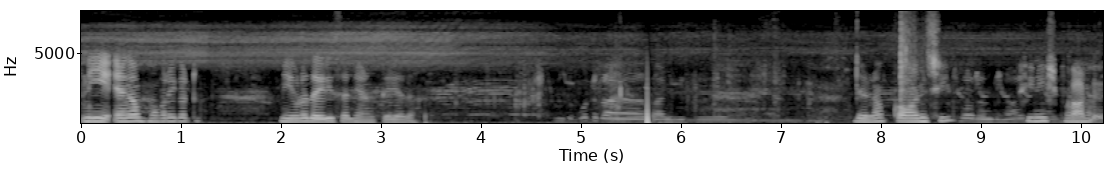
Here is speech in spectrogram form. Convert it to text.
நீ எங்க முகரை கட்டு. நீ எவ்வளோ தைரியசாலி எனக்கு தெரியாதா? இதெல்லாம் காஞ்சி ஃபினிஷ் பண்ண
